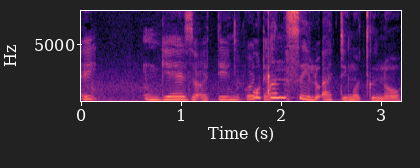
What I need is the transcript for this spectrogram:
ey ngiyezwa adinga kodwa Uqinisile uadinga gcino.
